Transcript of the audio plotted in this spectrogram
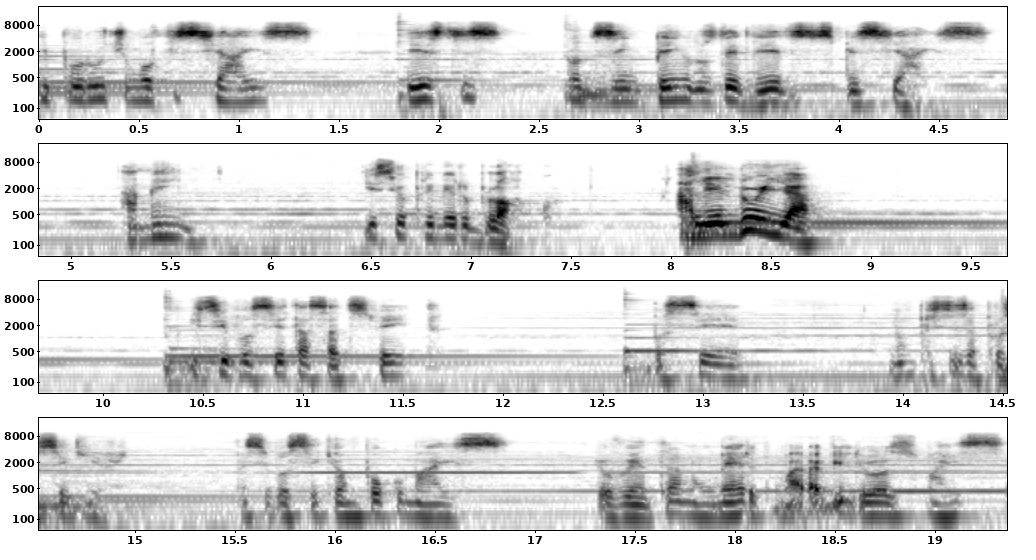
e por último oficiais, estes no desempenho dos deveres especiais. Amém. Esse é o primeiro bloco. Aleluia! E se você está satisfeito, você não precisa prosseguir. Mas se você quer um pouco mais, eu vou entrar num mérito maravilhoso, mas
